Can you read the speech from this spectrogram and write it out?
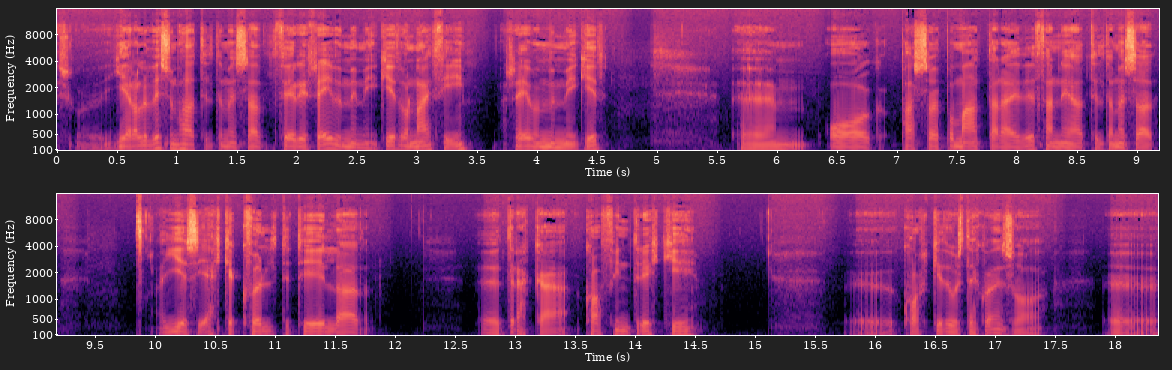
sko, ég er alveg viss um það til dæmis að þegar ég reyfi mig mikið og næ því reyfa mig mikið um, og passa upp á mataræði þannig að til dæmis að, að ég sé ekki að kvöldi til að uh, drekka koffindrykki uh, korki þú veist eitthvað eins og uh,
